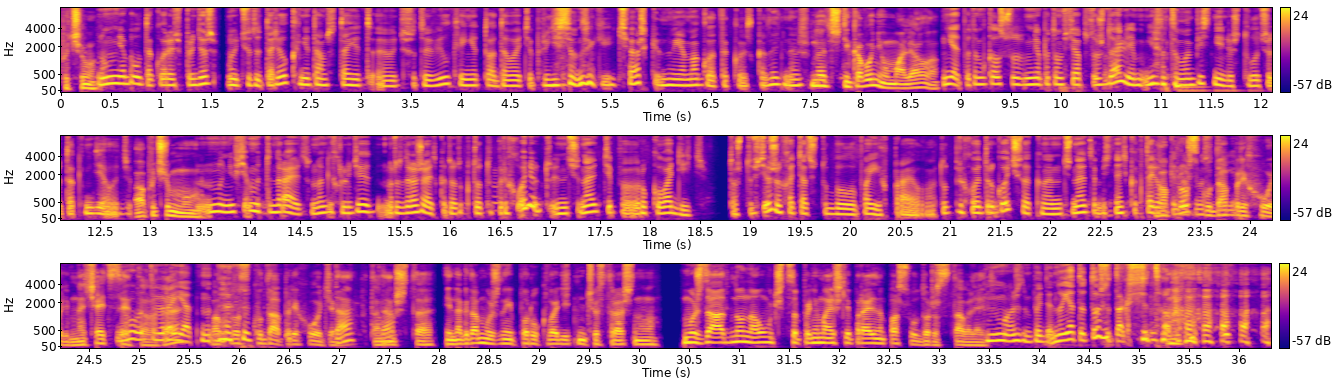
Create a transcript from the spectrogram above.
Почему? Ну, у меня было такое, раньше придешь, ой, что-то тарелка не там стоит, э, что-то вилки не то, давайте принесем другие чашки. Ну, я могла такое сказать, знаешь. Ну, это же никого не умоляло. Нет, потом оказалось, что мне потом все обсуждали, и мне потом объяснили, что лучше так не делать. А почему? Ну, не всем это нравится. Многих людей раздражает, когда кто-то приходит и начинает, типа, руководить. То, что все же хотят, чтобы было по их правилам. А тут приходит другой человек и начинает объяснять, как тарелки Вопрос, куда стоять. приходим? Начать с Ну, этого, это да? вероятно, да. Вопрос, куда приходим? Да, Потому да. что иногда можно и поруководить, ничего страшного. Может, заодно научиться, понимаешь ли, правильно посуду расставлять. Может быть, да. Но я-то тоже так считала.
